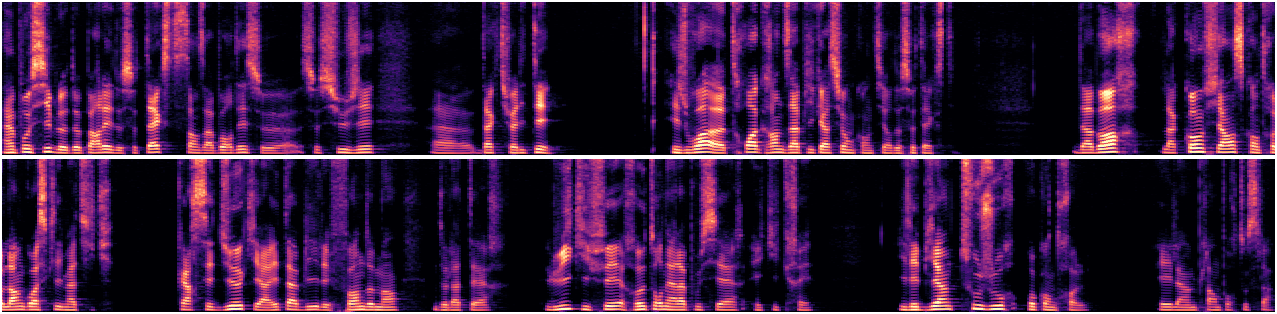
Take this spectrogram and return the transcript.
Impossible de parler de ce texte sans aborder ce, sujet euh, d'actualité. Et je vois euh, trois grandes applications qu'on tire de ce texte. D'abord, la confiance contre l'angoisse climatique, car c'est Dieu qui a établi les fondements de la terre, lui qui fait retourner à la poussière et qui crée. Il est bien toujours au contrôle, et il a un plan pour tout cela.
